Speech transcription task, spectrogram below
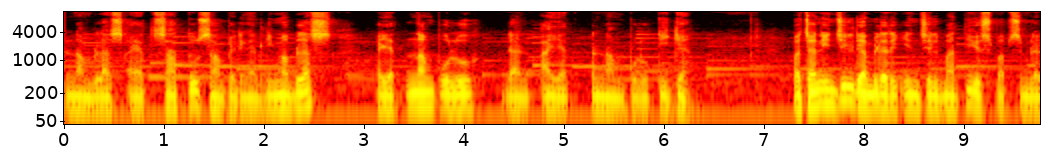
16 ayat 1 sampai dengan 15, ayat 60 dan ayat 63. Bacaan Injil diambil dari Injil Matius bab 19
